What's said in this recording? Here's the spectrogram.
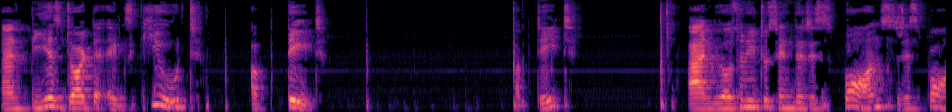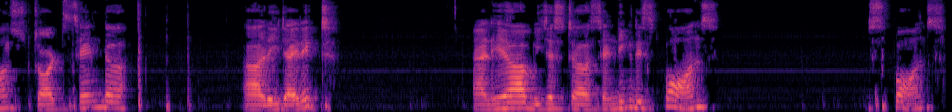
And ps dot execute update update. And we also need to send the response response dot send a, uh, redirect. And here we just uh, sending response response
